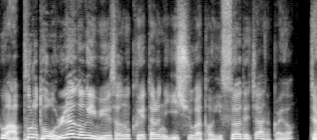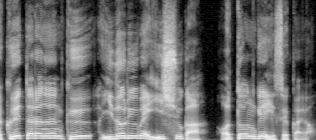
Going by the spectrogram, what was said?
그럼 앞으로 더 올라가기 위해서는 그에 따른 이슈가 더 있어야 되지 않을까요? 자, 그에 따르는 그 이더리움의 이슈가 어떤 게 있을까요?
